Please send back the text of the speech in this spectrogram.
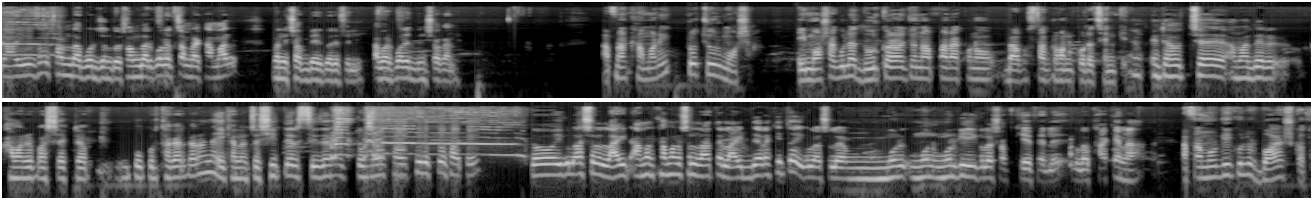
যা ইউজ হয় সন্ধ্যা পর্যন্ত সন্ধ্যার পর হচ্ছে আমরা খামার মানে সব বের করে ফেলি আবার পরের দিন সকালে। আপনার খামারে প্রচুর মশা এই মশাগুলা দূর করার জন্য আপনারা কোনো ব্যবস্থা গ্রহণ করেছেন কিনা? এটা হচ্ছে আমাদের খামারের পাশে একটা পুকুর থাকার কারণে এখানে হচ্ছে শীতের সিজনে একটু মশা অতিরিক্ত থাকে তো এগুলো আসলে লাইট আমার খামার আসলে রাতে লাইট দিয়ে রাখি তো এগুলো আসলে মুর- মুর- মুরগি এগুলো সব খেয়ে ফেলে এগুলো থাকে না। আপনার মুরগিগুলোর বয়স কত?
